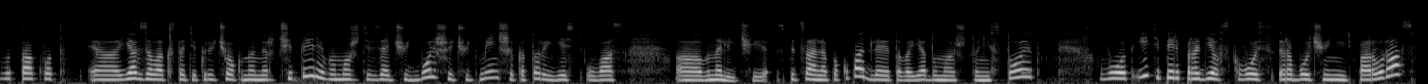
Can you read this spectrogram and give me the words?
Вот так вот. Э, я взяла, кстати, крючок номер 4. Вы можете взять чуть больше, чуть меньше, который есть у вас э, в наличии. Специально покупать для этого, я думаю, что не стоит. Вот. И теперь, продев сквозь рабочую нить пару раз,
